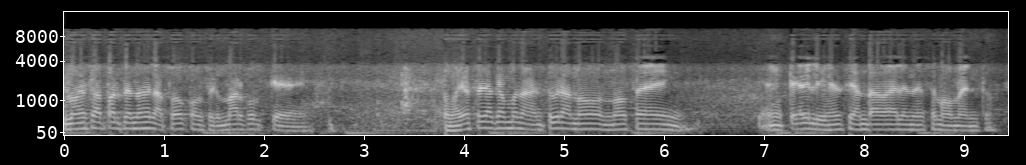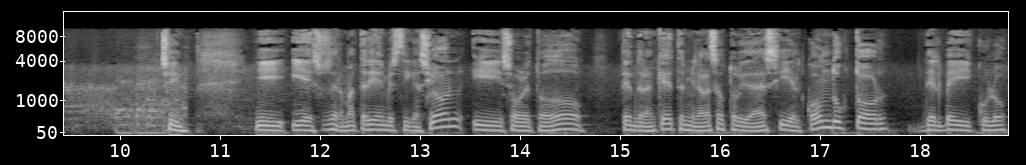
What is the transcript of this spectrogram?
No, esa parte no se la puedo confirmar porque como yo estoy acá en Buenaventura, no, no sé en, en qué diligencia andaba él en ese momento. Sí, y, y eso será materia de investigación y sobre todo tendrán que determinar las autoridades si el conductor del vehículo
